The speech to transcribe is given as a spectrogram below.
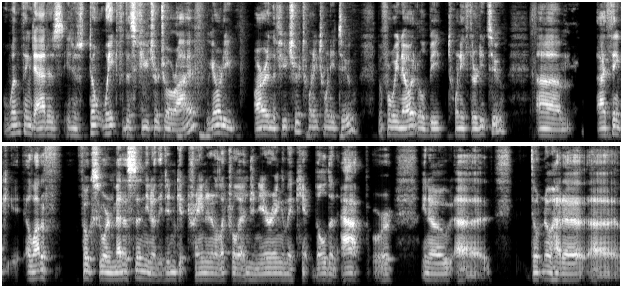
one thing to add is you know don't wait for this future to arrive. We already are in the future, 2022. Before we know it, it'll be 2032. Um, I think a lot of folks who are in medicine, you know, they didn't get trained in electrical engineering and they can't build an app or you know uh, don't know how to uh,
